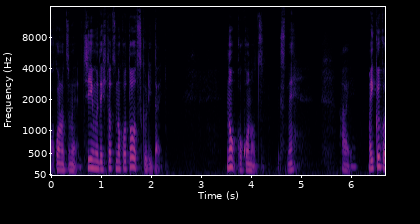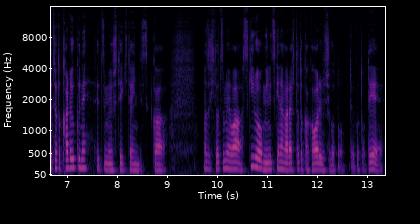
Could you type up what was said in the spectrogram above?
9つ目、チームで一つのことを作りたい。の9つですね。はい。まあ、一個一個ちょっと軽くね、説明をしていきたいんですが、まず一つ目は、スキルを身につけながら人と関われる仕事ということで、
